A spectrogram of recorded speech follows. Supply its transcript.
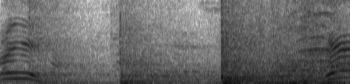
빨리. 예.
